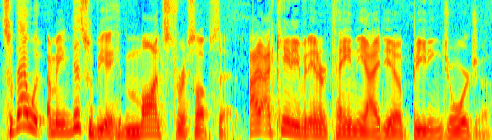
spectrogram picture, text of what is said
So that would, I mean, this would be a monstrous upset. I, I can't even entertain the idea of beating Georgia.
